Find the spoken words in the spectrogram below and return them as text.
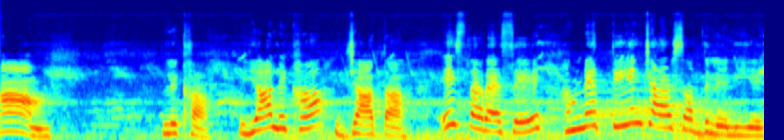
आम लिखा या लिखा जाता। इस तरह से हमने तीन चार शब्द ले लिए।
